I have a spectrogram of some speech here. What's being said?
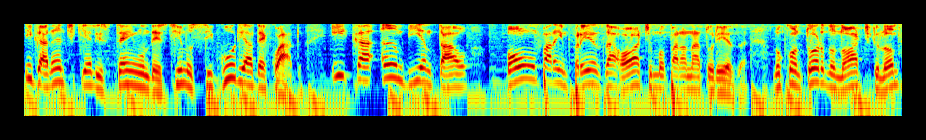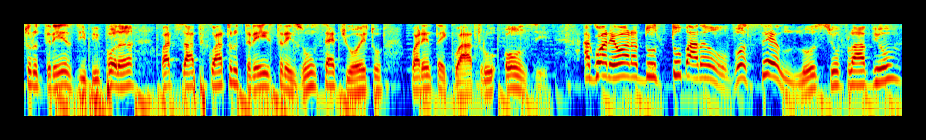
e garante que eles tenham um destino seguro e adequado. ICA Ambiental bom para a empresa, ótimo para a natureza. No contorno norte, quilômetro 3 de Biporã, WhatsApp 4331784411. Agora é hora do Tubarão. Você, Lúcio Flávio.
